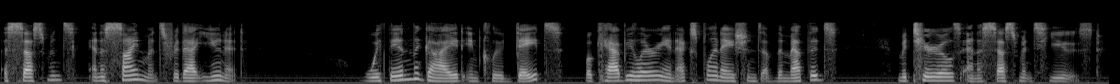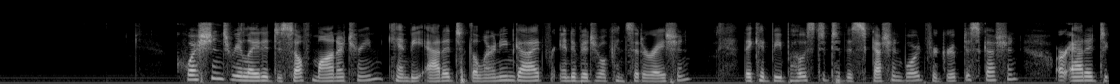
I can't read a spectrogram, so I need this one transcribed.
assessments, and assignments for that unit. Within the guide include dates, vocabulary, and explanations of the methods, materials, and assessments used. Questions related to self-monitoring can be added to the learning guide for individual consideration. They could be posted to the discussion board for group discussion or added to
